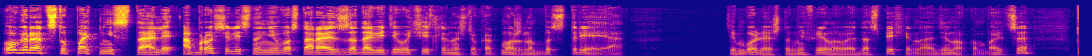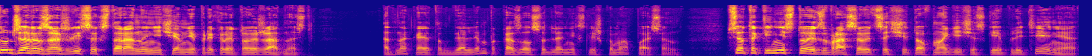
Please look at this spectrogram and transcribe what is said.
огры отступать не стали, а бросились на него, стараясь задавить его численностью как можно быстрее. Тем более, что мифриловые доспехи на одиноком бойце — тут же разожгли с их стороны ничем не прикрытую жадность. Однако этот голем показался для них слишком опасен. Все-таки не стоит сбрасывать со счетов магические плетения,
